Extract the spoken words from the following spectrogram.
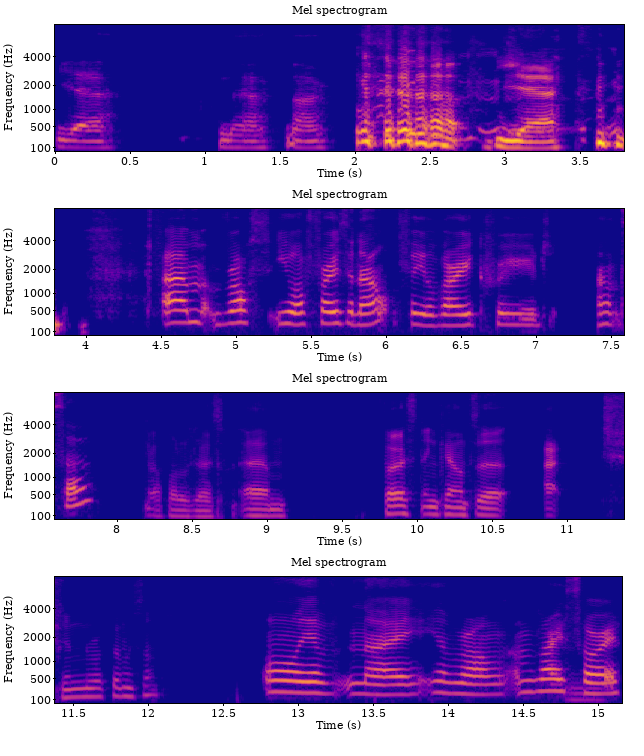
Yeah. No, no. yeah. Um, Ross, you are frozen out for your very crude answer. I apologize. Um, first encounter action reconnaissance. Oh, you've no, you're wrong. I'm very Mm. sorry.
